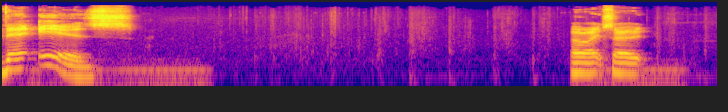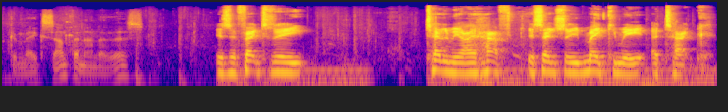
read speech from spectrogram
There is. Alright, so can make something out of this. it's effectively telling me I have essentially making me attack.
